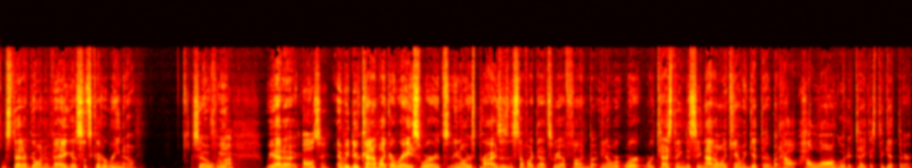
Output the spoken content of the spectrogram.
Instead of going to Vegas, let's go to Reno." So Fuck. we had a ballsy. and we do kind of like a race where it's you know there's prizes and stuff like that so we have fun but you know we're we're, we're testing to see not only can we get there but how how long would it take us to get there.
